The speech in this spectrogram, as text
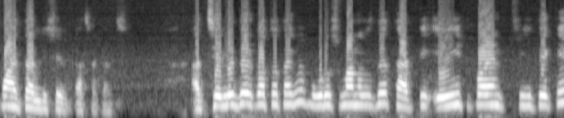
পঁয়তাল্লিশের কাছাকাছি। আর ছেলেদের কত থাকবে, পুরুষ মানুষদের থার্টি এইট পয়েন্ট থ্রি থেকে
